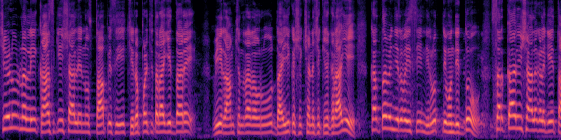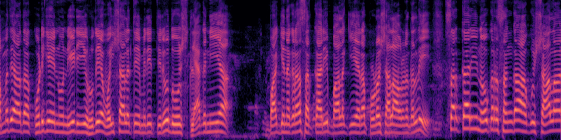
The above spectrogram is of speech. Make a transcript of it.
ಚೇಳೂರಿನಲ್ಲಿ ಖಾಸಗಿ ಶಾಲೆಯನ್ನು ಸ್ಥಾಪಿಸಿ ಚಿರಪರಿಚಿತರಾಗಿದ್ದಾರೆ. ವಿ. ರಾಮಚಂದ್ರರವರು ದೈಹಿಕ ಶಿಕ್ಷಣ ಶಿಕ್ಷಕರಾಗಿ ಕರ್ತವ್ಯ ನಿರ್ವಹಿಸಿ ನಿವೃತ್ತಿ ಹೊಂದಿದ್ದು, ಸರ್ಕಾರಿ ಶಾಲೆಗಳಿಗೆ ತಮ್ಮದೇ ಆದ ಕೊಡುಗೆಯನ್ನು ನೀಡಿ ಹೃದಯ ವೈಶಾಲತೆ ಮೆರೆಯುತ್ತಿರುವುದು ಶ್ಲಾಘನೀಯ. ಭಾಗ್ಯನಗರ ಸರ್ಕಾರಿ ಬಾಲಕಿಯರ ಪ್ರೌಢಶಾಲಾ ಆವರಣದಲ್ಲಿ ಸರ್ಕಾರಿ ನೌಕರರ ಸಂಘ ಹಾಗೂ ಶಾಲಾ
